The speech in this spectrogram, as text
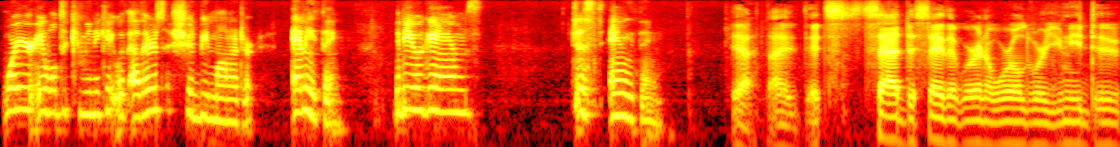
where you're able to communicate with others should be monitored. Anything. Video games just anything. Yeah, I, it's sad to say that we're in a world where you need to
